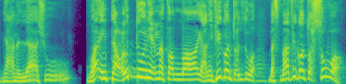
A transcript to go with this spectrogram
نعم الله شو وإن تعدوا نعمة الله يعني فيكم تعدوها بس ما فيكم تحصوها.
